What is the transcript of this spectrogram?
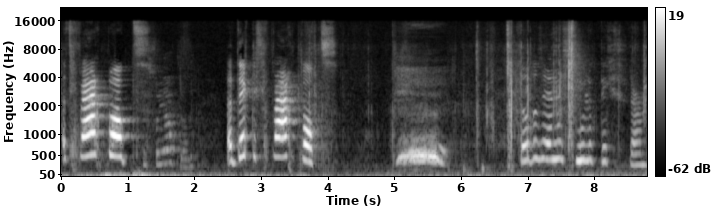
het vaarpot. Het is voor jou, Tilde. Het dikke vaarpot. Zijn is moeilijk dichtgestaan. Ze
